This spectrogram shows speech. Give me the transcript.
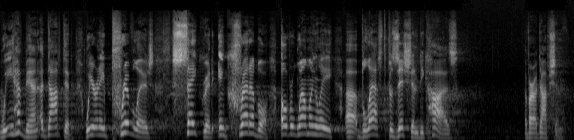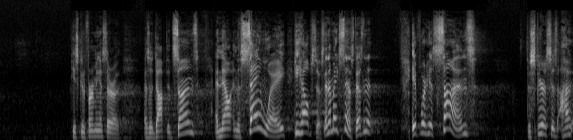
we have been adopted. We are in a privileged, sacred, incredible, overwhelmingly uh, blessed position because of our adoption. He's confirming us as adopted sons, and now in the same way, he helps us. And it makes sense, doesn't it? If we're his sons, the Spirit says, I,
